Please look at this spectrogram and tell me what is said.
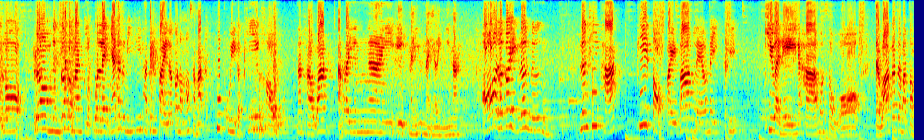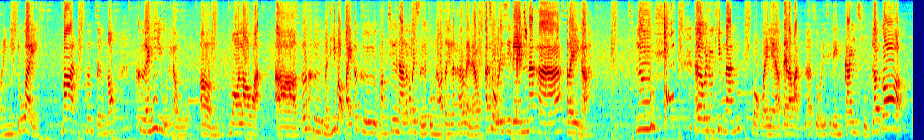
ๆรอบหนึ่งก็ประมาณกี่คนอะไรเงี้ยก็จะมีพี่พาขึ้นไป แล้วก็น้องๆสามารถพูดคุยกับพี่เขานะคะ ว่าอะไรยังไงเอกไหนอยู่ไหนอะไรอย่างนี้นะอ๋อแล้วก็อีกเรื่องหนึ่งเรื่องที่พักพี่ตอบไปบ้างแล้วในคลิป Q&A นะคะมสวแต่ว่าก็จะมาตอบในนี้ด้วย บ้างเพิ่มเติมเนาะคือไอ้ที่อยู่แถวเอ่อมอเราอะอ่าก็คือเหมือนที่บอกไปก็คือฟังชื่อนะ แล้วก็ไปเสิร์ชดูนะว่าตอนนี้ราคาเท่าไหร่แล้วอโศกเรซิเดนต์นะคะ อะไรอีกอะลืมเออไปดูคลิปนั้นบอกไว้แล้ว แต่หลักๆคืออโศกเรซิเดนต์ใกล้สุด แล้วก็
